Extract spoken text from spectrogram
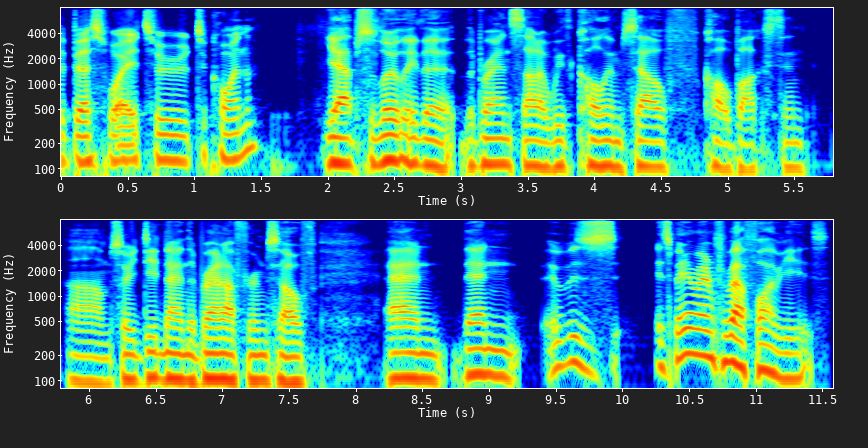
the best way to to coin them. Yeah, absolutely. The the brand started with Cole himself, Cole Buxton. Um, so he did name the brand after himself, and then it was it's been around for about five years.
